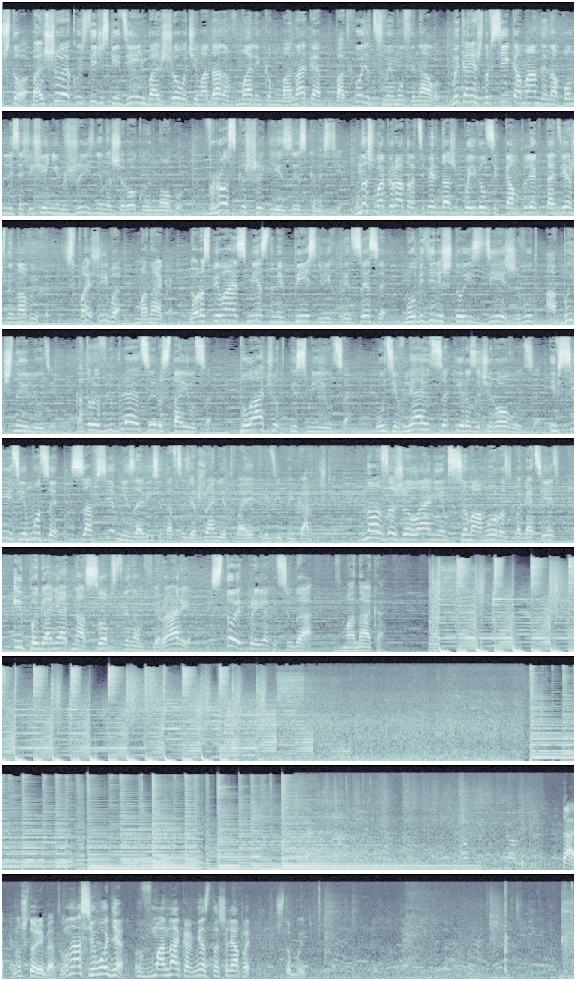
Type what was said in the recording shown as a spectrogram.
Ну что, большой акустический день большого чемодана в маленьком Монако подходит к своему финалу. Мы, конечно, всей командой наполнились ощущением жизни на широкую ногу, в роскоши и изысканности. У нашего оператора теперь даже появился комплект одежды на выход. Спасибо, Монако. Но распевая с местными песню их принцессы, мы убедились, что и здесь живут обычные люди, которые влюбляются и расстаются, плачут и смеются, удивляются и разочаровываются. И все эти эмоции совсем не зависят от содержания твоей кредитной карточки. Но за желанием самому разбогатеть и погонять на собственном Феррари стоит приехать сюда, в Монако. Так, ну что, ребята, у нас сегодня в Монако вместо шляпы что будет?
